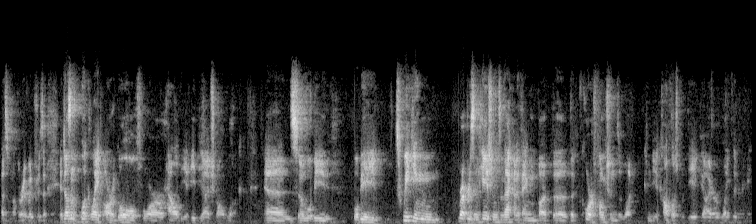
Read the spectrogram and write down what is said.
that's not the right way to phrase it. It doesn't look like our goal for how the API should all look. And so we'll be we'll be tweaking representations and that kind of thing, but the, the core functions of what can be accomplished with the API are likely to remain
